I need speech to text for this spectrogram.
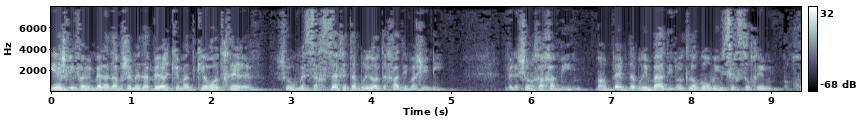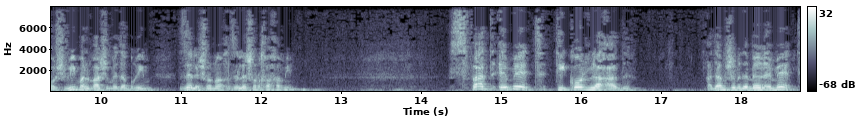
יש לפעמים בן אדם שמדבר כמדקרות חרב, שהוא מסכסך את הבריות אחד עם השני. ולשון חכמים, מרפא, מדברים בעדינות, לא גורמים סכסוכים, חושבים על מה שמדברים, זה לשון, זה לשון חכמים. שפת אמת תיכון לעד, אדם שמדבר אמת,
